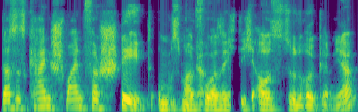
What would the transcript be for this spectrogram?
dass es kein Schwein versteht, um es mal ja. vorsichtig auszudrücken. Ja?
